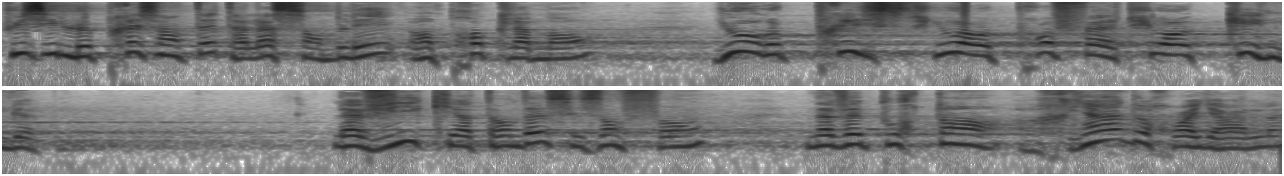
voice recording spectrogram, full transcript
puis il le présentait à l'Assemblée en proclamant You're a priest, you are a prophet, you are a king. La vie qui attendait ses enfants n'avait pourtant rien de royal,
